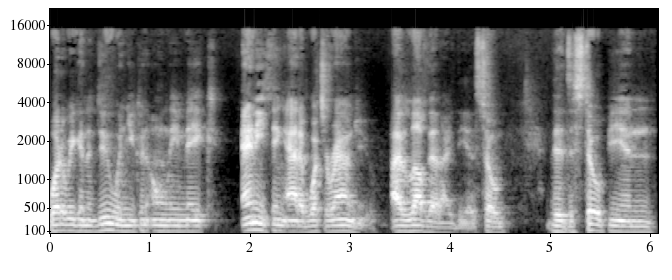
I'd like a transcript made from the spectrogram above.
what are we going to do when you can only make anything out of what's around you? I love that idea. So the dystopian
